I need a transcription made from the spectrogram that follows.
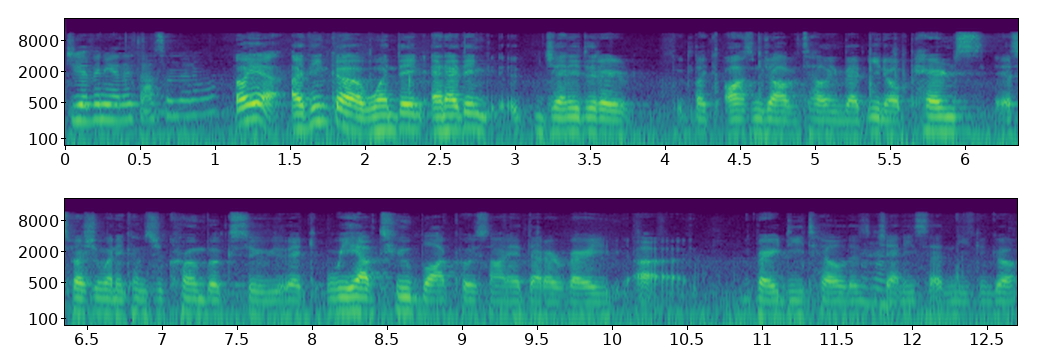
do you have any other thoughts on that, Amul? Oh yeah, I think uh, one thing, and I think Jenny did a like awesome job of telling that you know parents, especially when it comes to Chromebooks, too. Like we have two blog posts on it that are very, uh, very detailed, as Mhm. Jenny said, and you can go.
